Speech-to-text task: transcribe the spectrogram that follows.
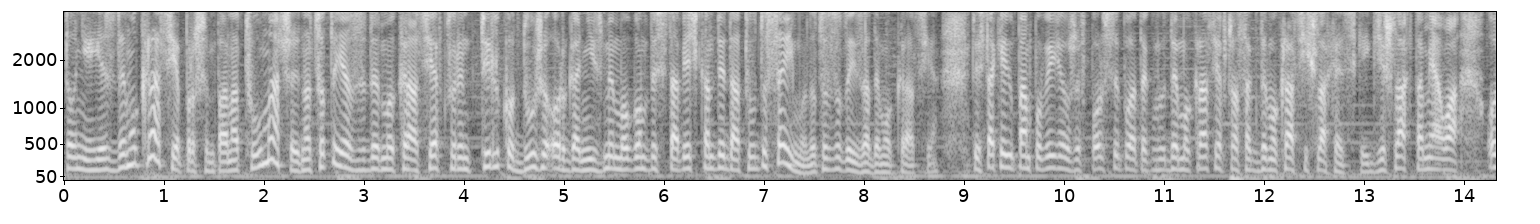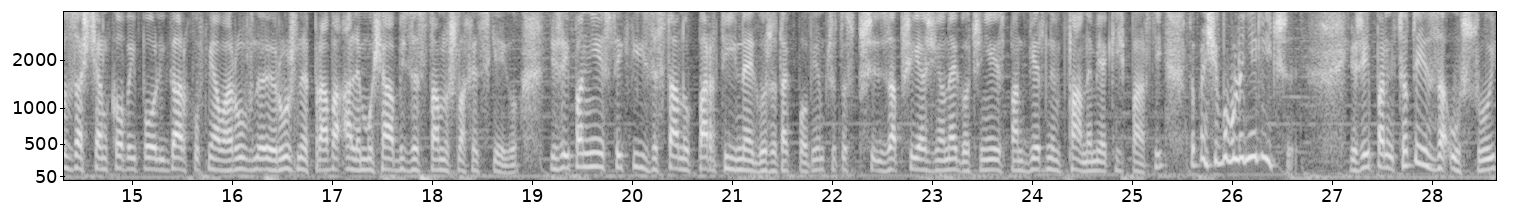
To nie jest demokracja, proszę pana, tłumaczę. No co to jest demokracja, w którym tylko duże organizmy mogą wystawiać kandydatów do Sejmu. No to co to jest za demokracja? To jest tak, jakby pan powiedział, że w Polsce była tak demokracja w czasach demokracji szlacheckiej, gdzie szlachta miała od zaściankowej po oligarchów miała równe, różne prawa, ale musiała być ze stanu szlacheckiego. Jeżeli pan nie jest w tej chwili ze stanu partyjnego, że tak powiem, czy to przy, zaprzyjaźnionego, czy nie jest pan wiernym fanem jakiejś partii, to pan się w ogóle nie liczy. Jeżeli pan, co to jest za ustrój,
